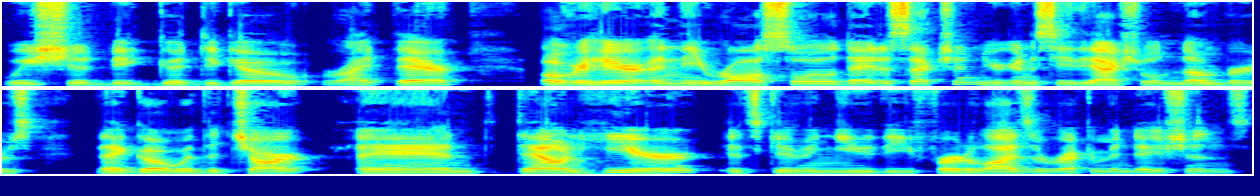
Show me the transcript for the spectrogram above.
we should be good to go right there. Over here in the raw soil data section, you're going to see the actual numbers that go with the chart. And down here, it's giving you the fertilizer recommendations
